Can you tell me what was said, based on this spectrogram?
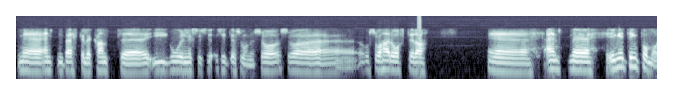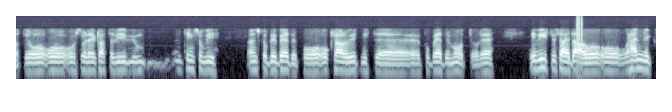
med enten back eller kant uh, i gode innleggssituasjoner. Så, så, uh, og så har det ofte da uh, endt med ingenting, på en måte. Og, og, og, så det er klart at vi, en ting som vi ønsker å bli bedre på og klare å utnytte på bedre måte. og det, det viste seg da. Og, og, Henrik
